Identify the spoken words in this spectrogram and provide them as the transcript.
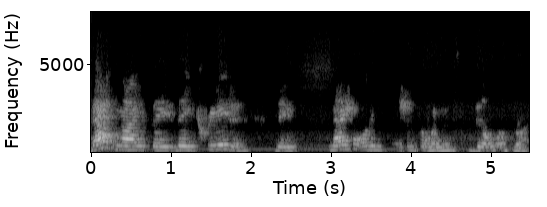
that night they, they created the National Organization for Women's Bill of Rights.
